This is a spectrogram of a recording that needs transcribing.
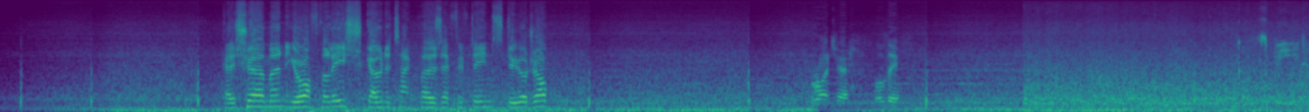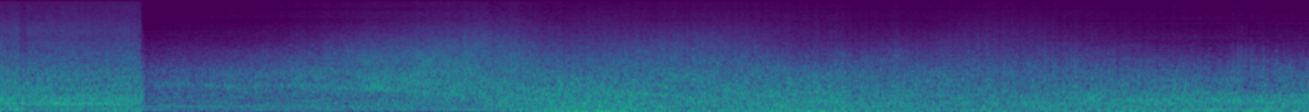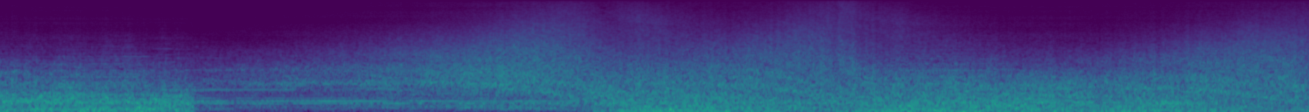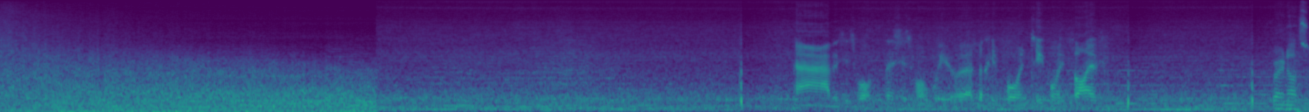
Okay, Sherman, you're off the leash. Go and attack those F-15s. Do your job. Roger, will do. Two point five. Very nice.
